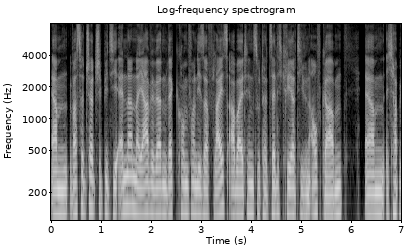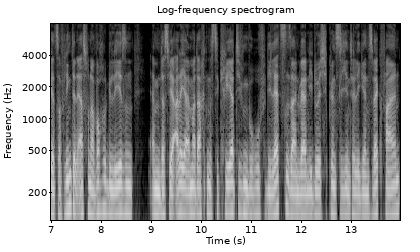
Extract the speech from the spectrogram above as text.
Ähm, was wird ChatGPT ändern? Naja, wir werden wegkommen von dieser Fleißarbeit hin zu tatsächlich kreativen Aufgaben. Ähm, ich habe jetzt auf LinkedIn erst vor einer Woche gelesen, ähm, dass wir alle ja immer dachten, dass die kreativen Berufe die letzten sein werden, die durch künstliche Intelligenz wegfallen.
